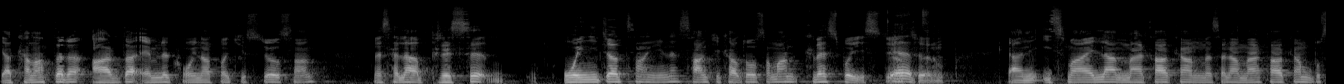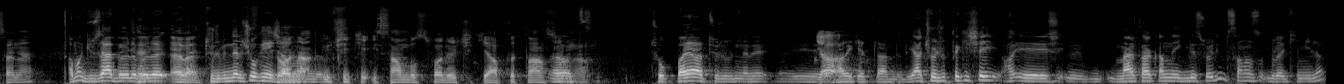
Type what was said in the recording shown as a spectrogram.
ya kanatları Arda Emre oynatmak istiyorsan mesela presi oynayacaksan yine sanki kadro o zaman Crespo'yu istiyor Evet. atıyorum. Yani İsmail'le Mert Hakan mesela Mert Hakan bu sene Ama güzel böyle Te- böyle evet. tribünleri çok heyecanlandırdı. 3-2 İstanbulspor'u 3-2 yaptıktan sonra Evet. Çok bayağı tribünleri e, Ya. hareketlendirdi. Ya çocuktaki şey e, Mert Hakan'la ilgili söyleyeyim sana bırakayım İlan.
